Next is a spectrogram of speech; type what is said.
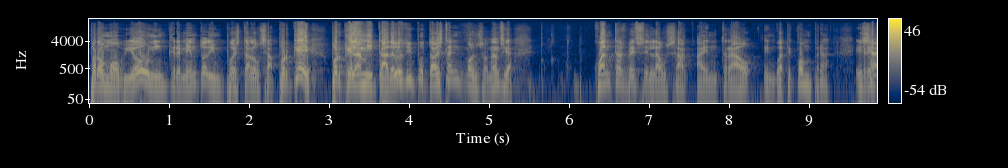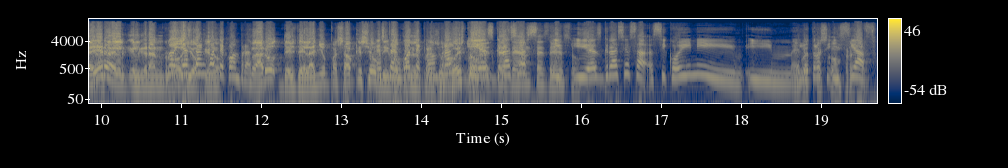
promovió un incremento de impuesto a la USAC. ¿Por qué? Porque la mitad de los diputados están en consonancia. ¿Cuántas veces la USAC ha entrado en Guatecompra? Ese Brenda. era el, el gran No, rollo. ya está en que no-. Claro, desde el año pasado que se obligó Está en con el presupuesto. y es Desde gracias antes de y- eso. y, es gracias a Sicoin y, y, el otro Guatecompras, ICIAF.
